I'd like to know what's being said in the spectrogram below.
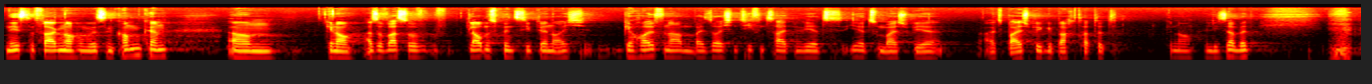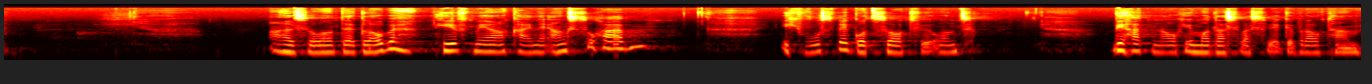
nächsten Fragen noch ein bisschen kommen können. Ähm, genau, also was so Glaubensprinzipien euch geholfen haben bei solchen tiefen Zeiten, wie jetzt ihr zum Beispiel als Beispiel gebracht hattet. Genau, Elisabeth. Also der Glaube hilft mir, keine Angst zu haben. Ich wusste, Gott sorgt für uns. Wir hatten auch immer das, was wir gebraucht haben.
